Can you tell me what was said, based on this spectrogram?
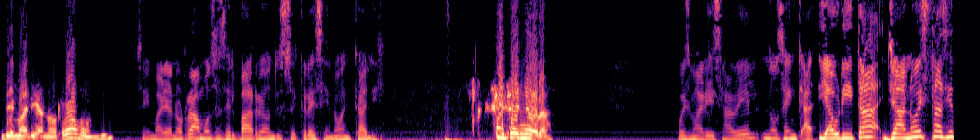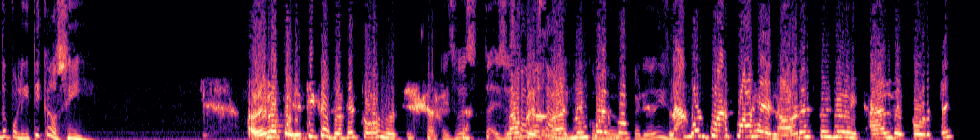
de Mariano Ramos. ¿no? Sí, Mariano Ramos es el barrio donde usted crece, ¿no? En Cali. Sí, señora. Pues María Isabel, nos ¿y ahorita ya no está haciendo política o sí? A ver, la política se hace todos los días. Eso, es, eso no, pero no es como cuerpo, periodismo. hago en cuerpo ajeno. Ahora estoy dedicada al deporte.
